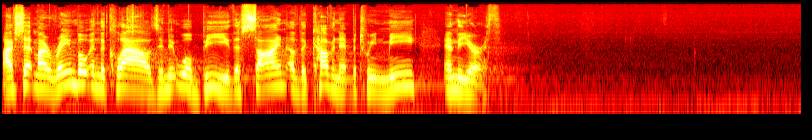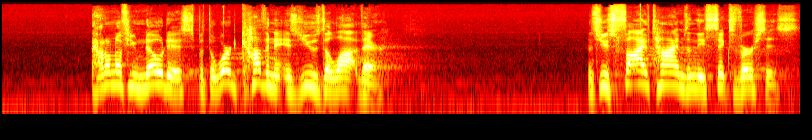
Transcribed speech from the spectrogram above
I've set my rainbow in the clouds, and it will be the sign of the covenant between me and the earth. I don't know if you noticed, but the word covenant is used a lot there. It's used five times in these six verses.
